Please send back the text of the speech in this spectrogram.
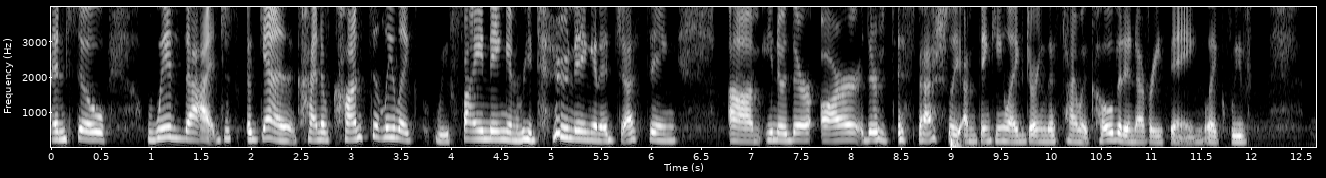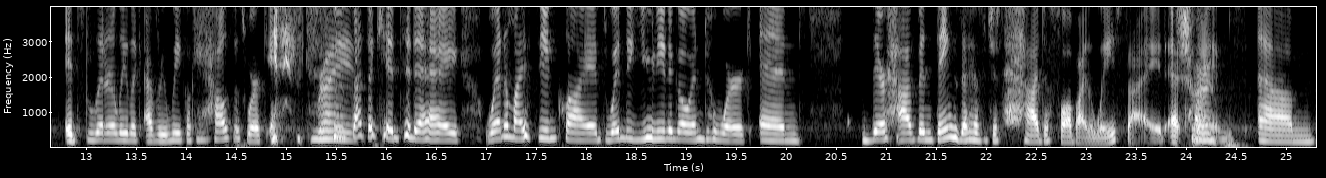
and so with that, just again, kind of constantly like refining and retuning and adjusting Um, you know, there are there's especially I'm thinking like during this time with COVID and everything, like we've it's literally like every week okay how's this working Right. who's got the kid today when am i seeing clients when do you need to go into work and there have been things that have just had to fall by the wayside at Sure. times um,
